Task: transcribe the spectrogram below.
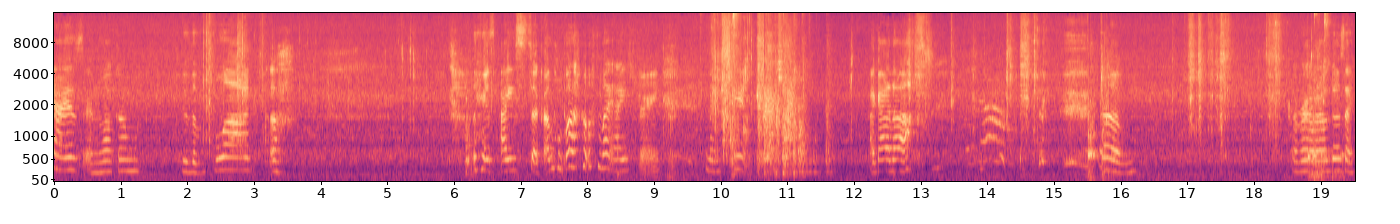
guys and welcome to the vlog. Ugh. There's ice stuck on the bottom of my ice tray and I can't I got it off. um I forgot what I was gonna say.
